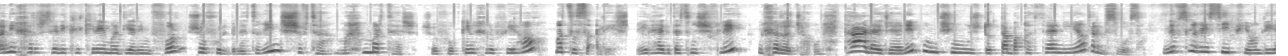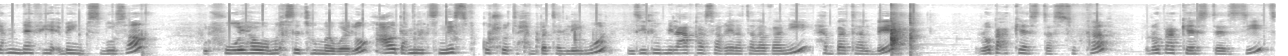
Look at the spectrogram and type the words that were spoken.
راني خرجت هذيك الكريمة ديالي من الفرن شوفوا البنات غير نشفتها ما حمرتهاش. شوفوا كي نخرب فيها ما تلصقليش. غير هكذا تنشف لي نخرجها ونحطها على جانب ونمشي نوجدوا الطبقة الثانية تاع البسبوسه نفس الغيسيبيون اللي عملنا فيه بين بسبوسه والفويها وما غسلتهم ما والو. عاود عملت نصف تاع حبة الليمون. نزيد لهم ملعقة صغيرة تاع لافاني حبة تاع البيض ربع كاس تاع السكر ربع كاس تاع الزيت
